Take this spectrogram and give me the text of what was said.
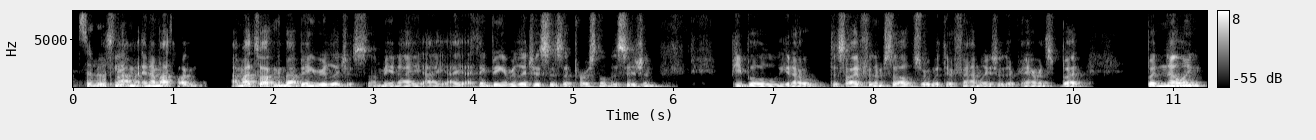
Absolutely. Not, and I'm not talking, I'm not talking about being religious. I mean, I, I, I think being religious is a personal decision. People, you know, decide for themselves or with their families or their parents. But, but knowing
